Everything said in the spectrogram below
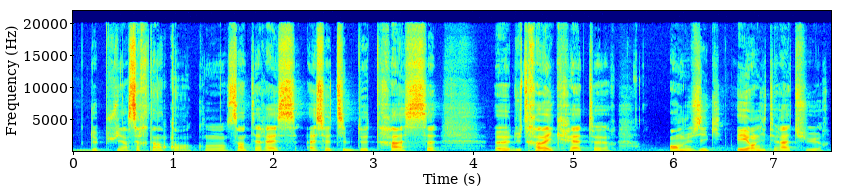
depuis un certain temps qu'on s'intéresse à ce type de traces du travail créateur en musique et en littérature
